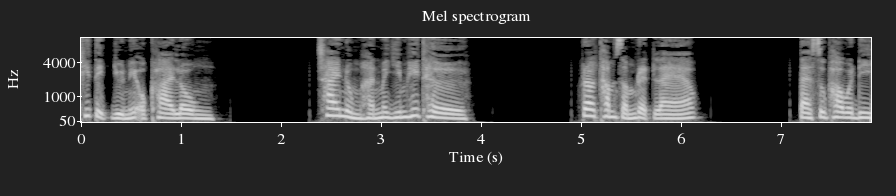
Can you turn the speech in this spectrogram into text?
ที่ติดอยู่ในอกคลายลง ชายหนุ่มหันมายิ้มให้เธอ เราทำสำเร็จแล้ว แต่สุภาวดี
